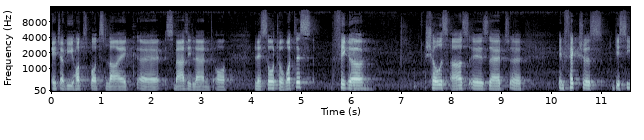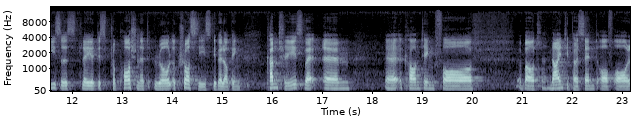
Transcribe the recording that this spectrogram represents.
HIV hotspots like uh, Swaziland or Lesotho. What this figure shows us is that uh, infectious diseases play a disproportionate role across these developing countries, where, um, uh, accounting for about 90% of all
